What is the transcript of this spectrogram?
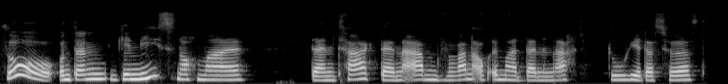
So, und dann genieß nochmal deinen Tag, deinen Abend, wann auch immer, deine Nacht, du hier das hörst.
